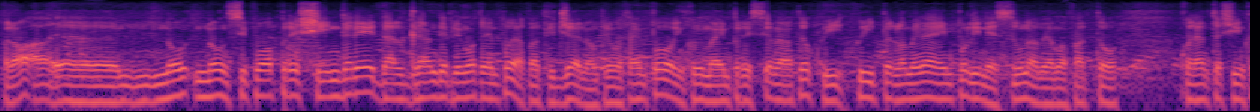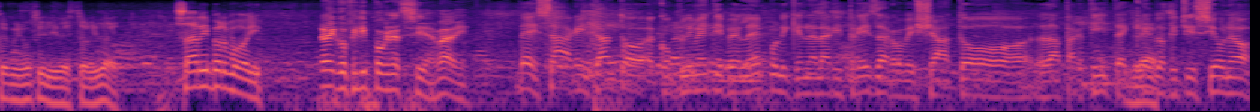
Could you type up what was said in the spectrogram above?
però eh, non, non, si può prescindere dal grande primo tempo il Genoa, un primo tempo in cui mi ha impressionato, qui, qui perlomeno a Empoli nessuno. Abbiamo fatto 45 minuti di questo livello. Sarri per voi. Prego Filippo Grazia, vai. Beh, Sara, intanto complimenti per l'Empoli che nella ripresa ha rovesciato la partita e credo che ci siano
